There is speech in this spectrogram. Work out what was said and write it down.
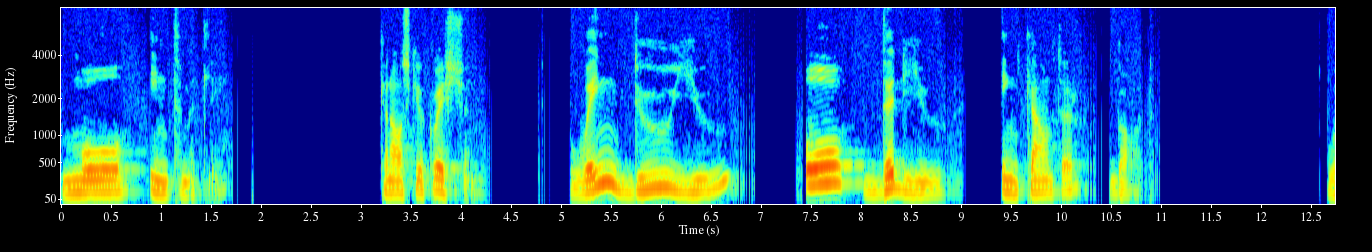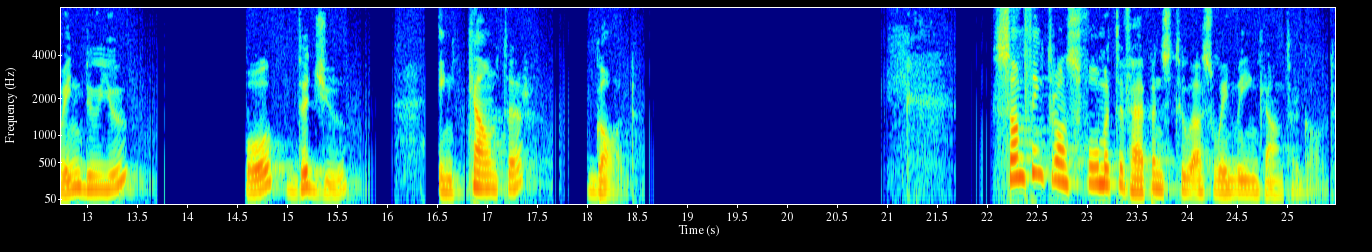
more intimately. Can I ask you a question? When do you or did you encounter God? When do you or did you encounter God. Something transformative happens to us when we encounter God.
